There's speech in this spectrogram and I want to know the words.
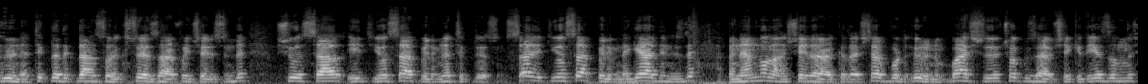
ürüne tıkladıktan sonraki süre zarfı içerisinde şu Sell It Yourself bölümüne tıklıyorsunuz. Sell It Yourself bölümüne geldiğinizde önemli olan şeyler arkadaşlar burada ürünün başlığı çok güzel bir şekilde yazılmış.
